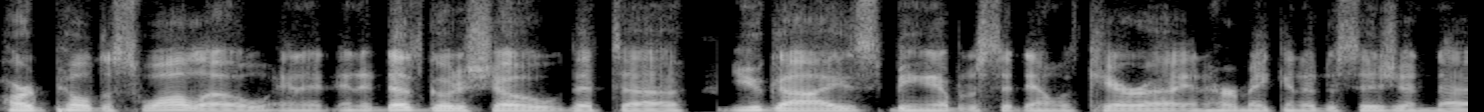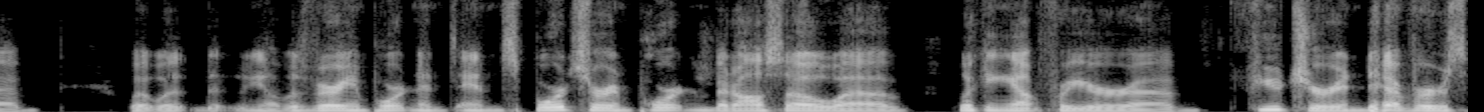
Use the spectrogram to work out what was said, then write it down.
hard pill to swallow and it and it does go to show that uh, you guys being able to sit down with Kara and her making a decision uh, was, you know was very important and, and sports are important but also uh, looking out for your uh, future endeavors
